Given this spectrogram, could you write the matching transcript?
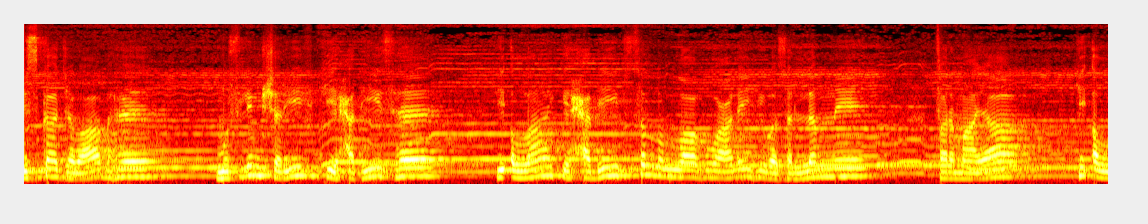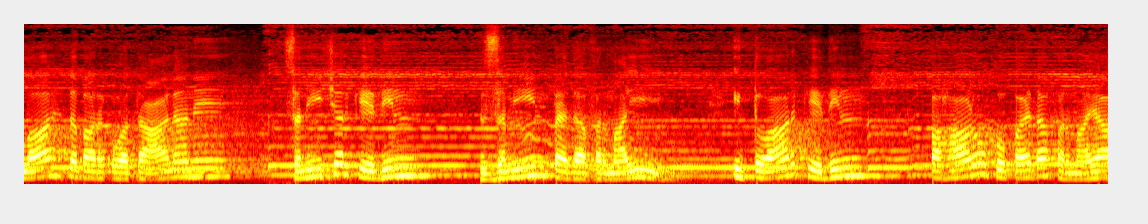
इसका जवाब है, मुस्लिम शरीफ की हदीस है कि अल्लाह के हबीब सल्लल्लाहु अलैहि वसल्लम ने फरमाया कि अल्लाह तबारक व ने सनीचर के दिन ज़मीन पैदा फरमाई, इतवार के दिन पहाड़ों को पैदा फरमाया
